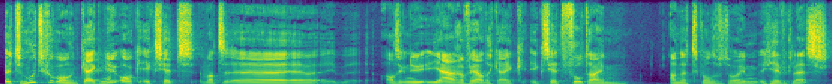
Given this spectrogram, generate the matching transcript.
Het moet gewoon. Kijk, nu ook, ik zit wat, eh, als ik nu jaren verder kijk, ik zit fulltime aan het conservatorium, geef ik les.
